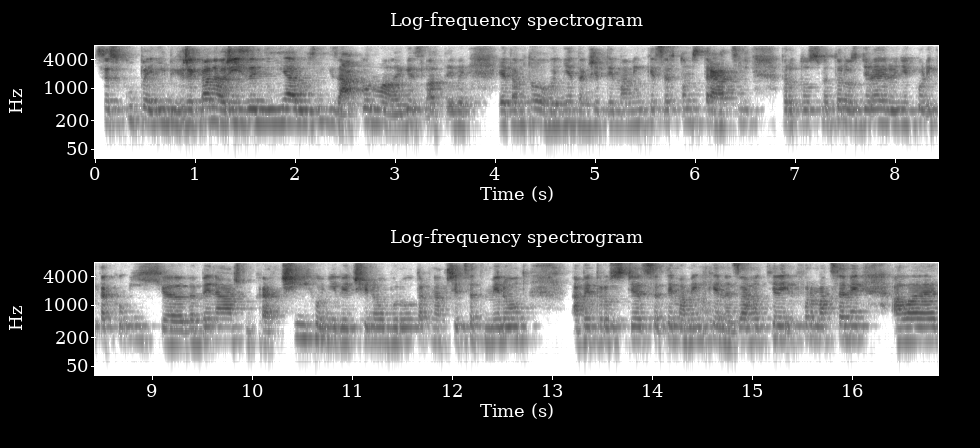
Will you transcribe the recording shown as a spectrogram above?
se skupení, bych řekla, nařízení a různých zákonů a legislativy. Je tam toho hodně, takže ty maminky se v tom ztrácí, proto jsme to rozdělili do několik takových eh, webinářů kratších, oni většinou budou tak na 30 minut, aby prostě se ty maminky nezahltily informacemi, ale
